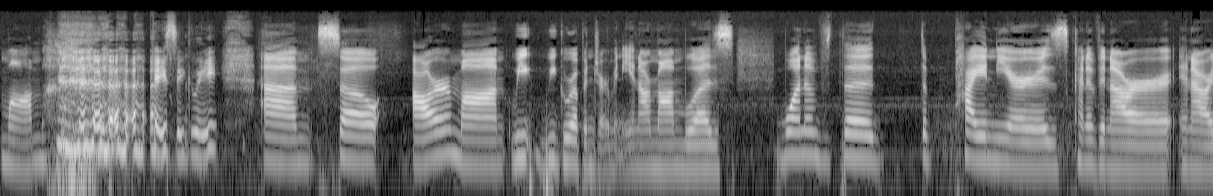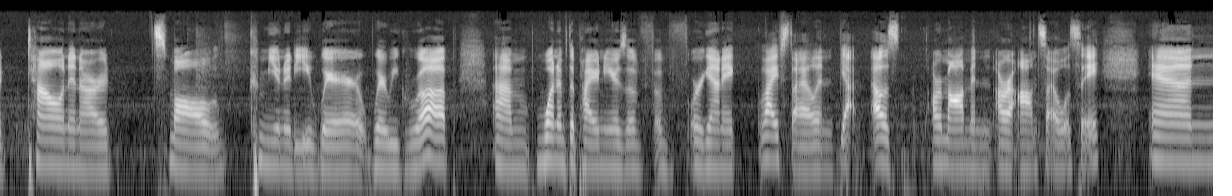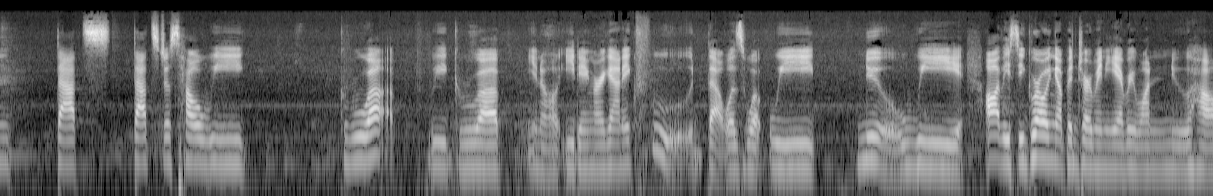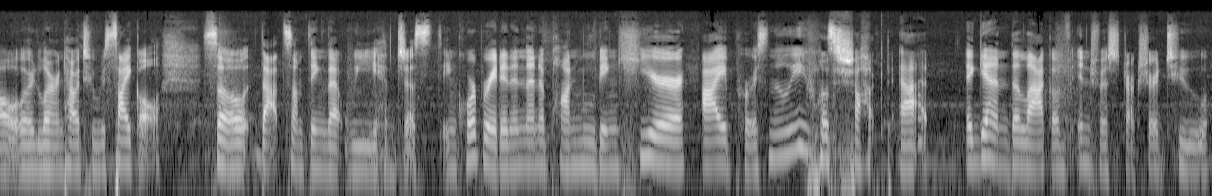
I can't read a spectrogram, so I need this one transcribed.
mom, basically. Um, so our mom, we, we grew up in Germany, and our mom was one of the the pioneers, kind of in our in our town, in our small community where where we grew up. Um, one of the pioneers of, of organic lifestyle, and yeah, I was our mom and our aunts, I will say, and that's that's just how we grew up. We grew up, you know, eating organic food. That was what we knew. We obviously growing up in Germany, everyone knew how or learned how to recycle. So that's something that we had just incorporated. And then upon moving here, I personally was shocked at again the lack of infrastructure to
